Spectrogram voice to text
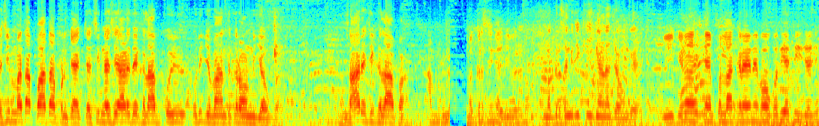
ਅਸੀਂ ਮਤਾ ਪਾਤਾ ਪੰਚਾਇਤ 'ਚ। ਅਸੀਂ ਨਸ਼ੇ ਵਾਲੇ ਦੇ ਖਿਲਾਫ ਕੋਈ ਉਹਦੀ ਜ਼ਮਾਨਤ ਕਰਾਉਣ ਨਹੀਂ ਜਾਊਗਾ। ਸਾਰੇ ਅਸੀਂ ਖਿਲਾਫ ਆ। ਮੱਗਰ ਸਿੰਘ ਹੈ ਜੀ ਮੇਰੇ ਨਾਲ। ਮਗਰ ਸਿੰਘ ਜੀ ਕੀ ਕਹਿਣਾ ਚਾਹੋਗੇ? ਵੀ ਕਿਹੜਾ ਇਹ ਕੈਂਪ ਲੱਗ ਰਹੇ ਨੇ ਬਹੁਤ ਵਧੀਆ ਚੀਜ਼ ਹੈ ਜੀ।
